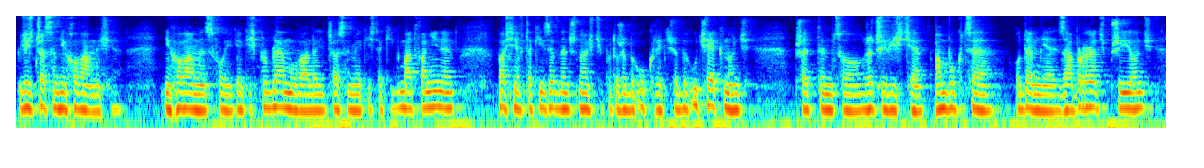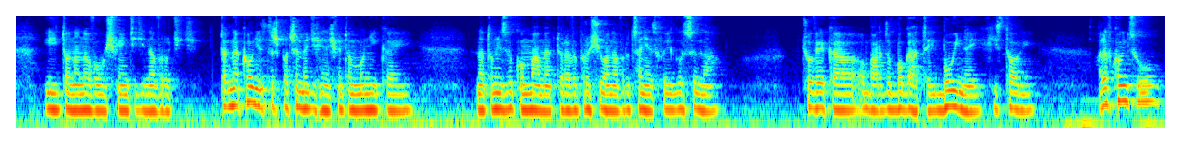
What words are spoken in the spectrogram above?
gdzieś czasem nie chowamy się, nie chowamy swoich jakichś problemów, ale czasem jakieś takiej gmatwaniny właśnie w takiej zewnętrzności po to, żeby ukryć, żeby ucieknąć przed tym, co rzeczywiście Pan Bóg chce ode mnie zabrać, przyjąć i to na nowo uświęcić i nawrócić. Tak na koniec też patrzymy dzisiaj na świętą Monikę i na tą niezwykłą mamę, która wyprosiła nawrócenie swojego syna. Człowieka o bardzo bogatej, bujnej historii, ale w końcu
